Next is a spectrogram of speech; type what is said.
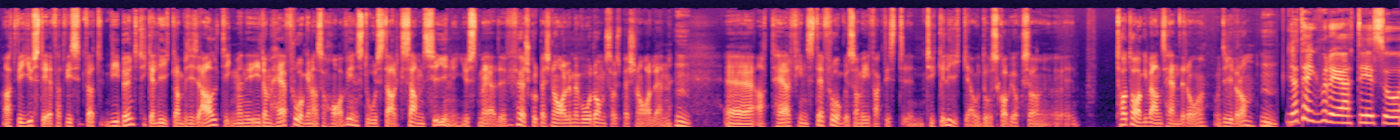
Att vi just det, för att vi, för att vi behöver inte tycka lika om precis allting, men i de här frågorna så har vi en stor stark samsyn just med förskolepersonalen, med vård och omsorgspersonalen. Mm. Eh, att här finns det frågor som vi faktiskt eh, tycker lika och då ska vi också eh, ta tag i varandras händer och, och driva dem. Mm. Jag tänker på det att det är så,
